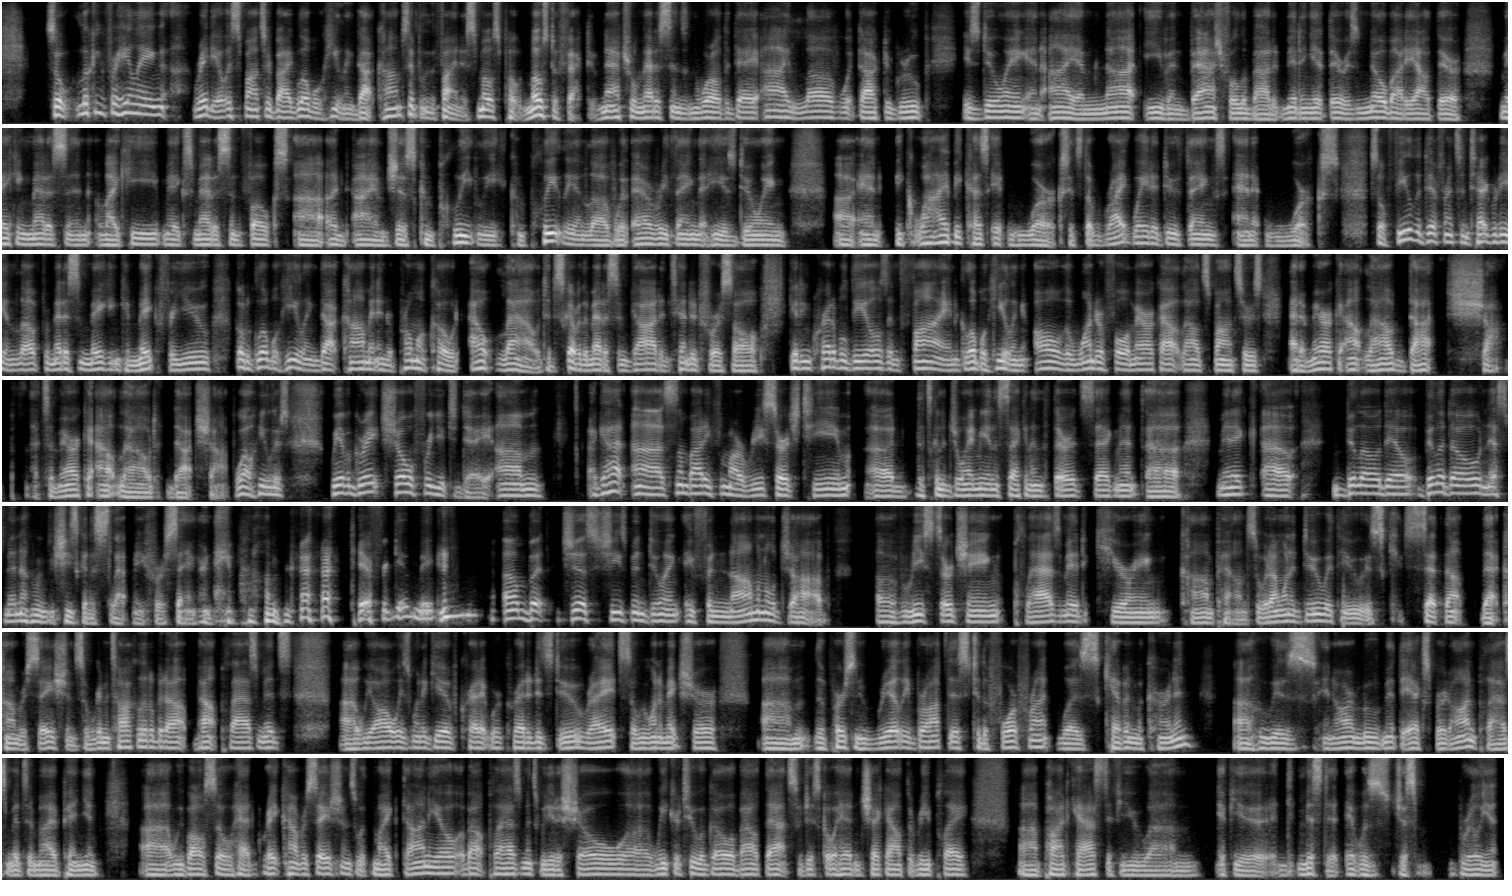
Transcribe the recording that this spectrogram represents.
So, Looking for Healing Radio is sponsored by globalhealing.com, simply the finest, most potent, most effective natural medicines in the world today. I love what Dr. Group is doing, and I am not even bashful about admitting it. There is nobody out there making medicine like he makes medicine, folks. Uh, I, am just completely, completely in love with everything that he is doing. Uh, and why? Because it works. It's the right way to do things, and it works. So, feel the difference, integrity, and love love for medicine making can make for you. Go to globalhealing.com and enter promo code out loud to discover the medicine God intended for us all. Get incredible deals and find Global Healing and all the wonderful America Out Loud sponsors at americaoutloud.shop. That's americaoutloud.shop. Well, healers, we have a great show for you today. Um, I got uh, somebody from our research team uh, that's going to join me in the second and the third segment. Uh, Minik uh, Bilodeau, Bilodeau Nesman. She's going to slap me for saying her name wrong. There, forgive me. Um, but just she's been doing a phenomenal job of researching plasmid curing compounds. So what I want to do with you is set up that conversation. So we're going to talk a little bit about, about plasmids. Uh, we always want to give credit where credit is due, right? So we want to make sure um, the person who really brought this to the forefront was Kevin McKernan uh, who is in our movement the expert on plasmids, in my opinion. Uh, we've also had great conversations with Mike Donio about plasmids. We did a show uh, a week or two ago about that, so just go ahead and check out the replay uh, podcast if you um, if you missed it. It was just brilliant.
